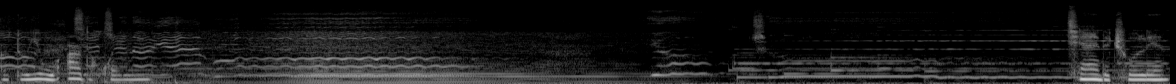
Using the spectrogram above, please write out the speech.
而独一无二的回忆。亲爱的初恋，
